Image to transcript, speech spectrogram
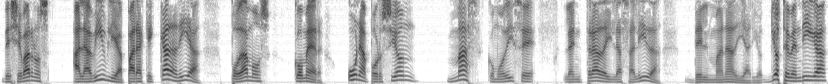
de llevarnos a la Biblia para que cada día podamos comer una porción más, como dice la entrada y la salida del maná diario. Dios te bendiga,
